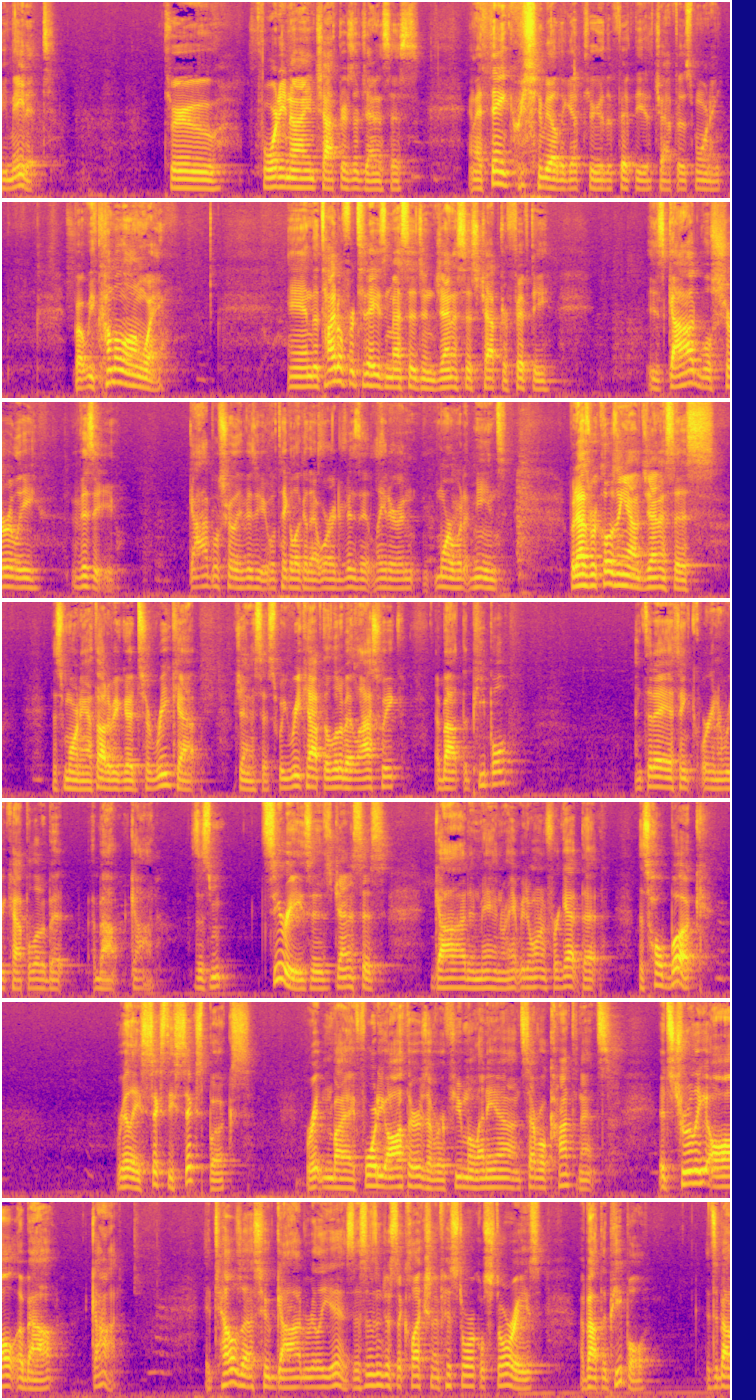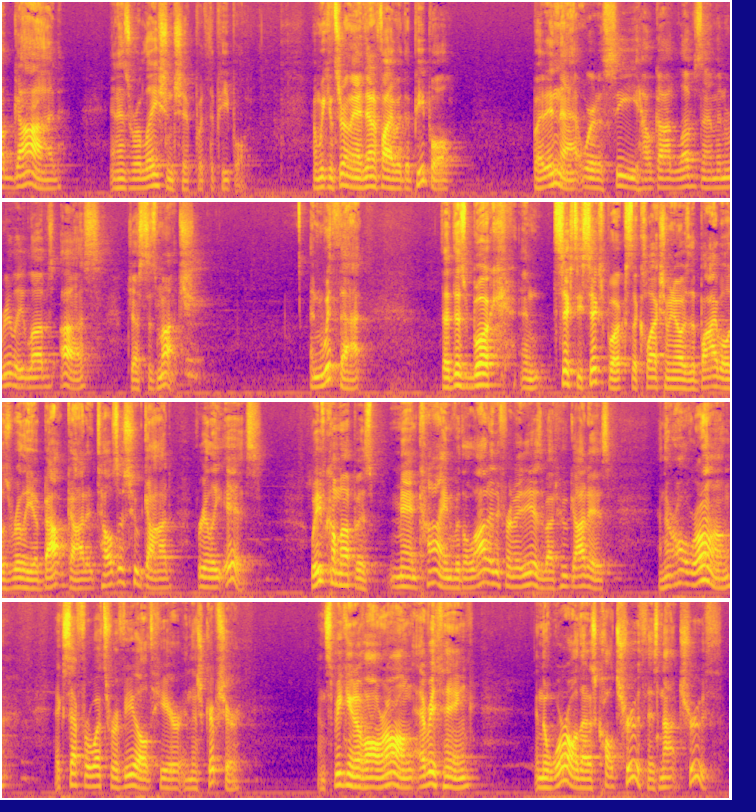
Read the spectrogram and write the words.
We made it through 49 chapters of Genesis, and I think we should be able to get through the 50th chapter this morning. But we've come a long way. And the title for today's message in Genesis chapter 50 is God will surely visit you. God will surely visit you. We'll take a look at that word visit later and more what it means. But as we're closing out Genesis, this morning, I thought it'd be good to recap Genesis. We recapped a little bit last week about the people, and today I think we're going to recap a little bit about God. This series is Genesis, God, and man, right? We don't want to forget that this whole book, really 66 books, written by 40 authors over a few millennia on several continents, it's truly all about God. It tells us who God really is. This isn't just a collection of historical stories about the people, it's about God and his relationship with the people. And we can certainly identify with the people, but in that, we're to see how God loves them and really loves us just as much. And with that, that this book and 66 books, the collection we know as the Bible, is really about God. It tells us who God really is. We've come up as mankind with a lot of different ideas about who God is, and they're all wrong except for what's revealed here in the scripture. And speaking of all wrong, everything in the world that is called truth is not truth.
